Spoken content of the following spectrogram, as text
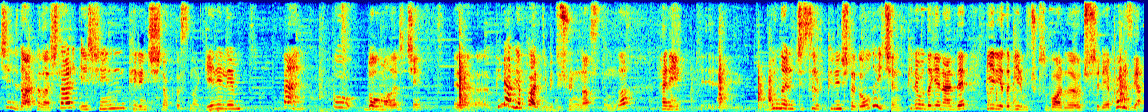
Şimdi de arkadaşlar işin pirinç noktasına gelelim. Ben bu dolmalar için e, pilav yapar gibi düşünün aslında. Hani e, bunların içi sırf pirinçle dolduğu için pilavı da genelde bir ya da bir buçuk su bardağı ölçüsüyle yaparız ya.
